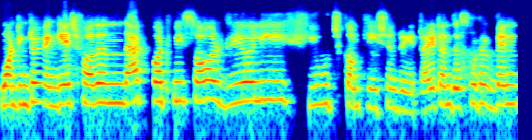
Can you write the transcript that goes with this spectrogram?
wanting to engage further than that. But we saw a really huge completion rate, right? And this would have been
